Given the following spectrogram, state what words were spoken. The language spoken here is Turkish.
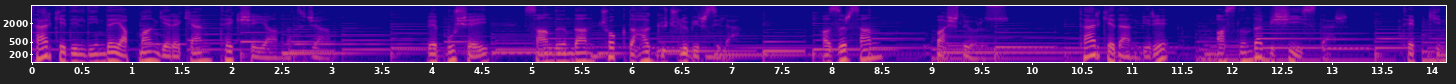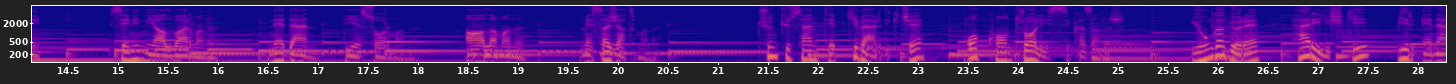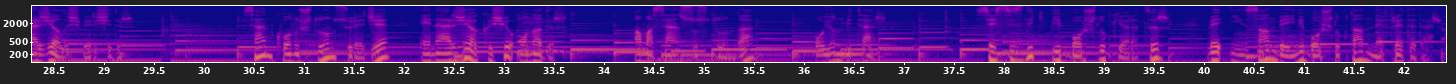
terk edildiğinde yapman gereken tek şeyi anlatacağım. Ve bu şey sandığından çok daha güçlü bir silah. Hazırsan başlıyoruz. Terk eden biri aslında bir şey ister. Tepkini, senin yalvarmanı, neden diye sormanı, ağlamanı, mesaj atmanı. Çünkü sen tepki verdikçe o kontrol hissi kazanır. Jung'a göre her ilişki bir enerji alışverişidir. Sen konuştuğun sürece enerji akışı onadır. Ama sen sustuğunda oyun biter. Sessizlik bir boşluk yaratır ve insan beyni boşluktan nefret eder.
